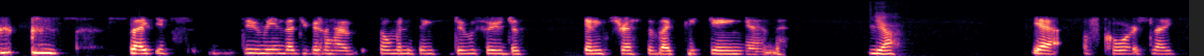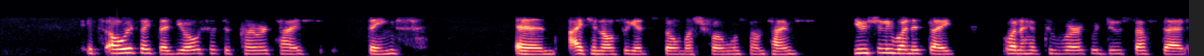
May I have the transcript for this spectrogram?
like it's. Do you mean that you're gonna have so many things to do, so you're just getting stressed of like picking and Yeah. yeah, of course. Like, it's always like that. You always have to prioritize things, and I can also get so much FOMO sometimes. Usually, when it's like when I have to work or do stuff that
